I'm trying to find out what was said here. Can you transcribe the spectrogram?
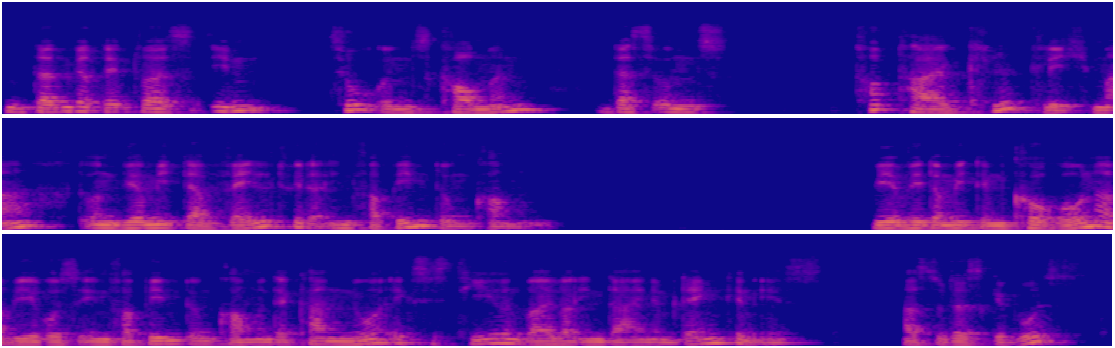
dann wird etwas in, zu uns kommen, das uns total glücklich macht und wir mit der Welt wieder in Verbindung kommen wir wieder mit dem Coronavirus in Verbindung kommen, der kann nur existieren, weil er in deinem Denken ist. Hast du das gewusst?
